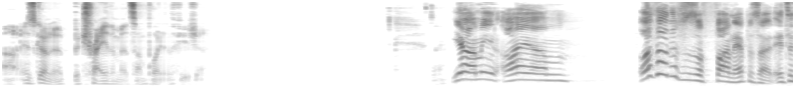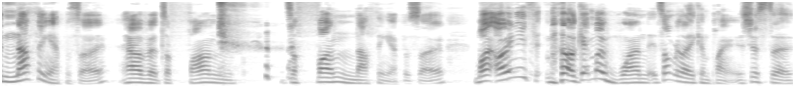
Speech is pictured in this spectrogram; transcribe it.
Uh, is going to betray them at some point in the future. Yeah, I mean, I um, I thought this was a fun episode. It's a nothing episode. However, it's a fun, it's a fun nothing episode. My only, th- I'll get my one. It's not really a complaint. It's just a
